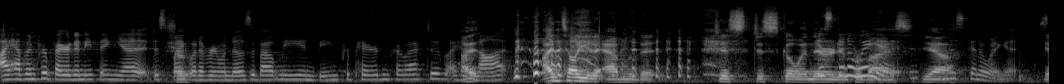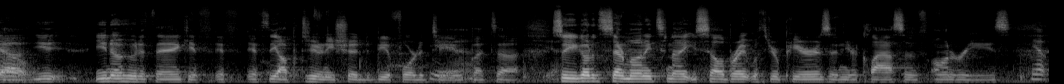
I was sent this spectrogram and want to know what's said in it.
I haven't prepared anything yet, despite Sure. what everyone knows about me and being prepared and proactive. I have I- not. I'd tell you to ad lib it. Just just go in there just and gonna wing improvise. it. Yeah. I'm just gonna wing it. So, Yeah, you you know who to thank if if, if the opportunity should be afforded to you. But uh, Yeah. so you go to the ceremony tonight. You celebrate with your peers and your class of honorees. Yep.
